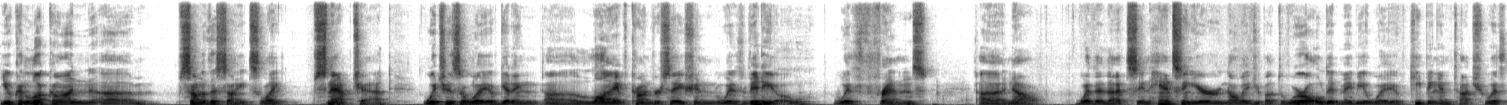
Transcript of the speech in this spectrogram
you can look on um, some of the sites like Snapchat, which is a way of getting uh, live conversation with video with friends. Uh, now, whether that's enhancing your knowledge about the world, it may be a way of keeping in touch with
